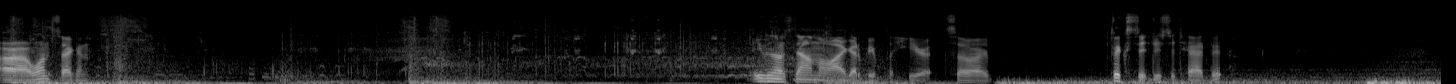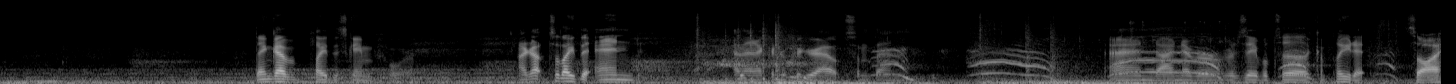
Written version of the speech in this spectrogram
Uh, one second. Even though it's down low, I gotta be able to hear it, so I fixed it just a tad bit. think I've played this game before. I got to like the end, and then I couldn't figure out something, I never was able to complete it. So I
